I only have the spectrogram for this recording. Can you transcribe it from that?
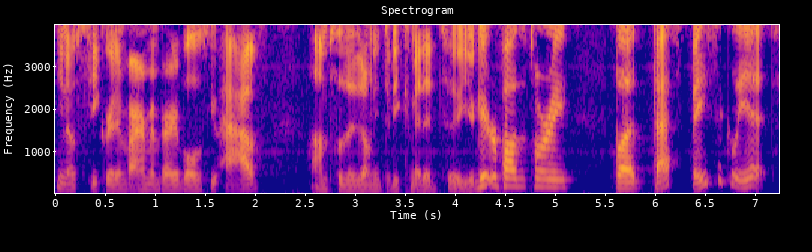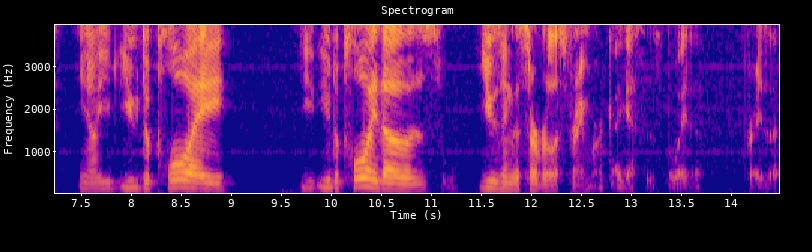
you know secret environment variables you have, um, so they don't need to be committed to your Git repository. But that's basically it. You know, you, you deploy you, you deploy those using the serverless framework. I guess is the way to phrase it.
